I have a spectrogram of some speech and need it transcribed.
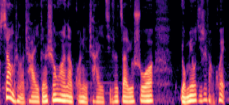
项目上的差异跟生活上的管理差异，其实在于说有没有及时反馈。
